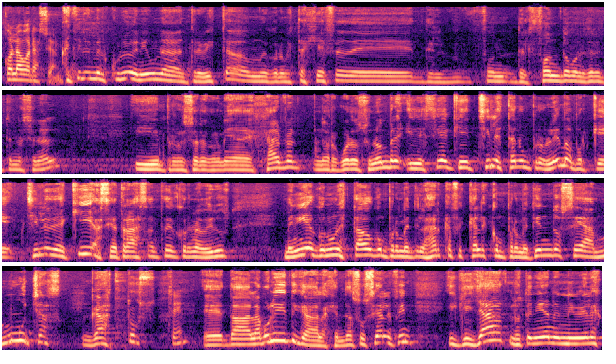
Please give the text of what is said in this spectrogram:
colaboración. Aquí en el Mercurio venía una entrevista a un economista jefe del, Fondo Monetario Internacional y un profesor de economía de Harvard, no recuerdo su nombre, y decía que Chile está en un problema porque Chile de aquí hacia atrás, antes del coronavirus, venía con un Estado comprometido, las arcas fiscales comprometiéndose a muchos gastos, eh, dada la política, la agenda social, en fin, y que ya lo tenían en niveles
